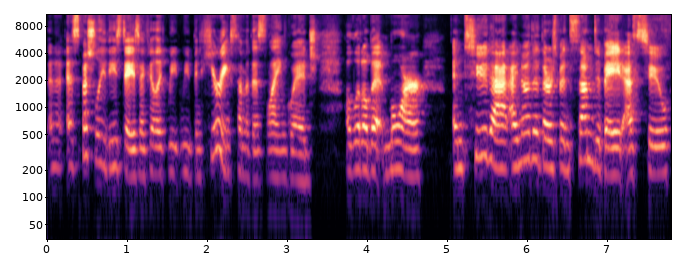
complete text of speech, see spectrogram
and especially these days, I feel like we, we've been hearing some of this language a little bit more. And to that, I know that there's been some debate as to,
